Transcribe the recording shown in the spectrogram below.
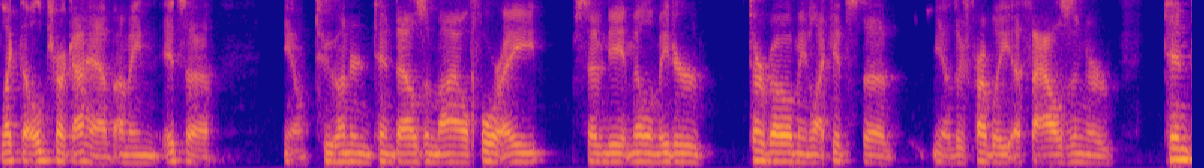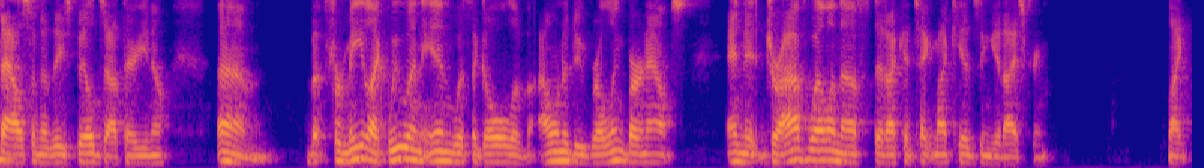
like the old truck I have, I mean, it's a you know 210,000 mile 4.8 78 millimeter turbo. I mean, like it's the you know, there's probably a thousand or 10,000 of these builds out there, you know. Um, but for me, like we went in with the goal of I want to do rolling burnouts and it drive well enough that I could take my kids and get ice cream. Like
